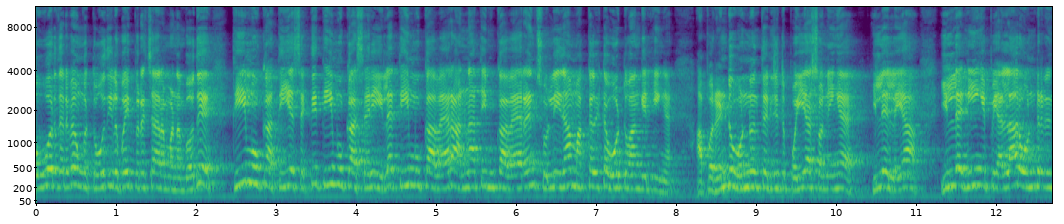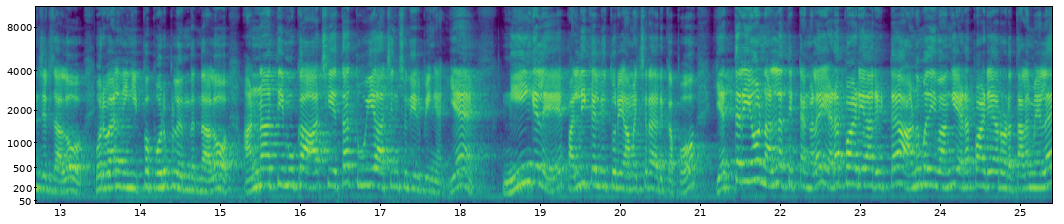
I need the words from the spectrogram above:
ஒவ்வொரு தடவை உங்க தொகுதியில் போய் பிரச்சாரம் பண்ணும்போது திமுக தீய சக்தி திமுக சரியில்லை திமுக வேற அண்ணா திமுக வேறன்னு சொல்லி தான் மக்கள்கிட்ட ஓட்டு வாங்கியிருக்கீங்க. அப்போ ரெண்டு ஒன்றும் தெரிஞ்சுட்டு பொய்யா சொன்னீங்க? இல்லை இல்லையா? இல்லை நீங்க இப்போ எல்லாரும் ஒன்றிணைஞ்சிருந்தாலோ ஒருவேளை நீங்க இப்போ பொறுப்பில் இருந்திருந்தாலோ? அண்ணா திமுக ஆட்சியை தான் தூய ஆட்சின்னு சொல்லியிருப்பீங்க. ஏன்? நீங்களே பள்ளிக்கல்வித்துறை அமைச்சராக இருக்கப்போ எத்தனையோ நல்ல திட்டங்களை எடப்பாடியார்கிட்ட அனுமதி வாங்கி எடப்பாடியாரோட தலைமையில்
